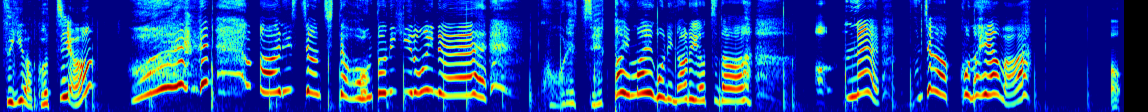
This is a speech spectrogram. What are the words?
次はこっちよ。アリスちゃんちって本当に広いね。これ絶対迷子になるやつだ。あねえじゃあこの部屋は？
